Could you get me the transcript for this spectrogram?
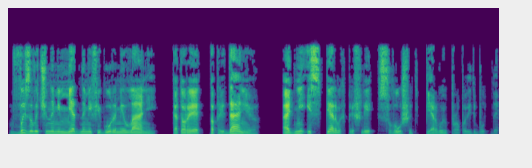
вызолоченными медными фигурами ланей, которые, по преданию, одни из первых пришли слушать первую проповедь Будды.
